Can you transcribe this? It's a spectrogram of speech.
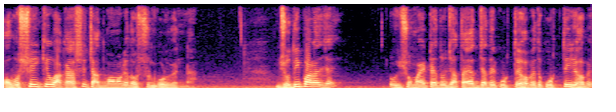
অবশ্যই কেউ আকাশে চাঁদ মামাকে দর্শন করবেন না। যদি পারা যায়, ওই সময়টা তো যাতায়াত যাদের করতে হবে তো করতেই হবে।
